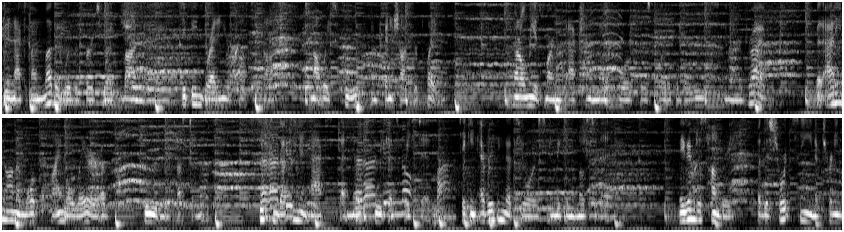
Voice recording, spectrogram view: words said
An act my mother would refer to as bagno, dipping bread in your pasta sauce, to not waste food and finish off your plate. Not only is Martin's action a metaphor for his political beliefs and inner drive, but adding on a more primal layer of food and sustenance. He's conducting an act that no food gets wasted, taking everything that's yours and making the most of it. Maybe I'm just hungry, but the short scene of turning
